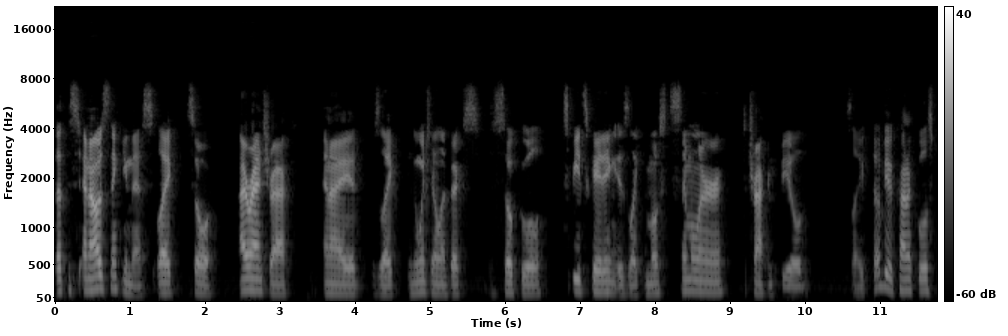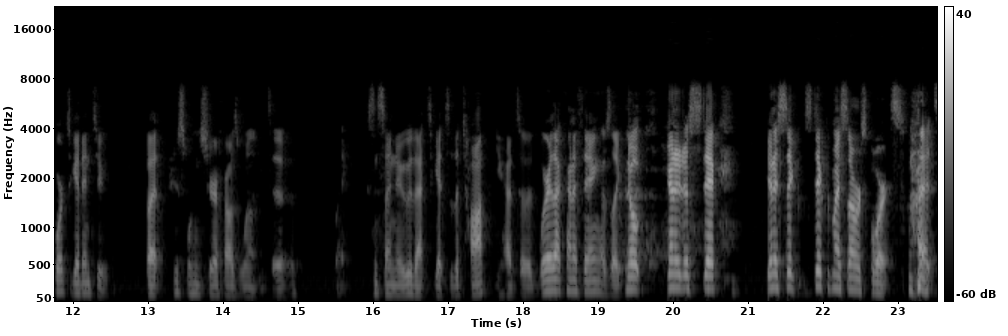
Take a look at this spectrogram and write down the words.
that this and I was thinking this. Like, so I ran track and I was like in the Winter Olympics, this is so cool. Speed skating is like the most similar to track and field. It's like that'd be a kind of cool sport to get into. But just wasn't sure if I was willing to like since I knew that to get to the top you had to wear that kind of thing. I was like, nope, gonna just stick gonna stick stick with my summer sports. But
